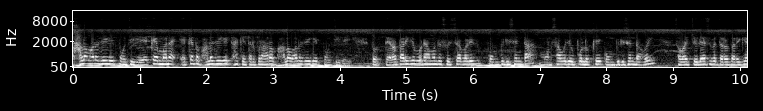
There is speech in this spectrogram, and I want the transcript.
ভালো ভালো জায়গায় পৌঁছে যায়। একে মানে একে তো ভালো জায়গায় থাকে, তারপরে আরও ভালো ভালো জায়গায় পৌঁছে যায়। তো তেরো তারিখে পরে আমাদের শস্যাবাড়ির কম্পিটিশনটা মনসা পুজো উপলক্ষে কম্পিটিশনটা হয়। সবাই চলে আসবে তেরো তারিখে।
